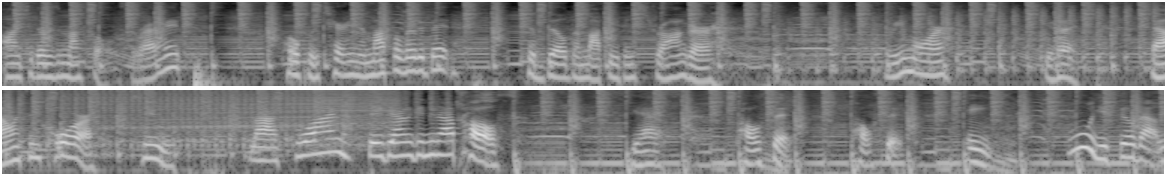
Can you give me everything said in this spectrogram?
onto those muscles, right? Hopefully tearing them up a little bit to build them up even stronger. Three more. Good. Balance and core. Two. Last one. Stay down and give me that pulse. Yes. Pulse it. Pulse it. Eight. Ooh, you feel that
